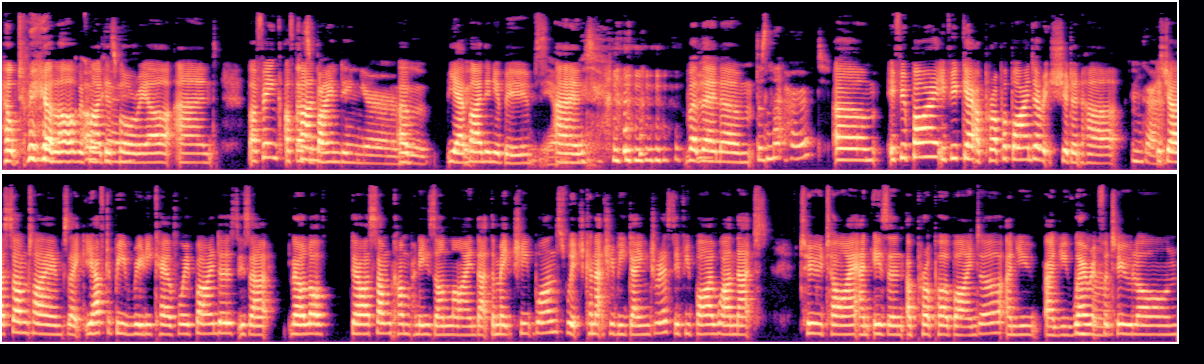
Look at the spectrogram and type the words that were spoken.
helped me a lot with my dysphoria and i think i've That's kind binding your Uh, boob. yeah boob. binding your boobs and and but then um doesn't that hurt? um if you buy if you get a proper binder it shouldn't hurt Okay. it's just sometimes like you have to be really careful with binders. Is that there are a lot of there are some companies online that they make cheap ones which can actually be dangerous if you buy one that's too tight and isn't a proper binder and you and you wear it for Mhm. too long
